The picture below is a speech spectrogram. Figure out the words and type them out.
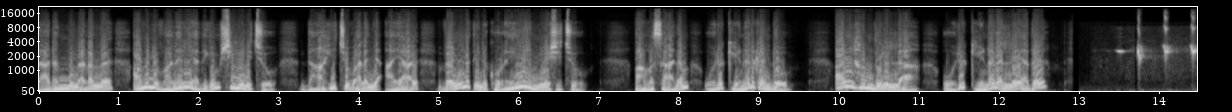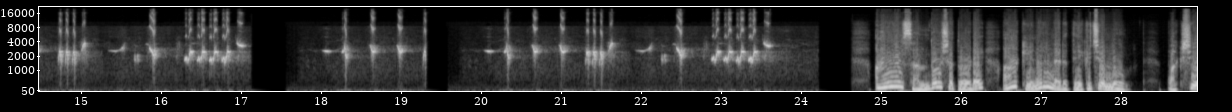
നടന്നു നടന്ന് അവന് വളരെയധികം ക്ഷീണിച്ചു. ദാഹിച്ചു വലഞ്ഞ അയാൾ വെള്ളത്തിന് കുറേ അന്വേഷിച്ചു. അവസാനം ഒരു കിണർ കണ്ടു. അൽഹംദുലില്ല ഒരു കിണറല്ലേ അത്? അയാൾ സന്തോഷത്തോടെ ആ കിണറിനടുത്തേക്ക് ചെന്നു. പക്ഷേ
